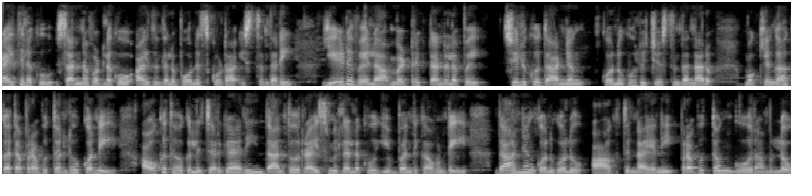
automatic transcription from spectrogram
రైతులకు సన్నవడ్లకు ఐదు వందల బోనస్ కూడా ఇస్తుందని ఏడు వేల మెట్రిక్ టన్నులపై చిలుకు ధాన్యం కొనుగోలు చేస్తుందన్నారు. ముఖ్యంగా గత ప్రభుత్వంలో కొన్ని అవకతవకలు జరిగాయని దాంతో రైస్ మిల్లర్లకు ఇబ్బందిగా ఉండి ధాన్యం కొనుగోలు ఆగుతున్నాయని ప్రభుత్వం గోదాముల్లో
